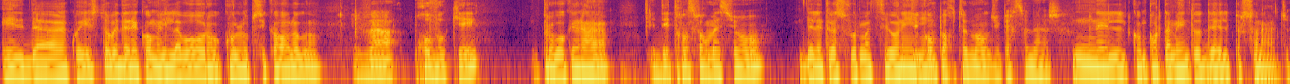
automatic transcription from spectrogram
e da questo vedere come il lavoro con lo psicologo va provoquer provocherà des transformations delle trasformazioni du comportement du personnage. nel comportamento del personaggio.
